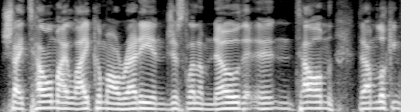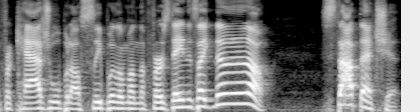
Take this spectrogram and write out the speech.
Should I tell him I like him already and just let him know that, and tell him that I'm looking for casual, but I'll sleep with him on the first date? And it's like, No, no, no, no. Stop that shit.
